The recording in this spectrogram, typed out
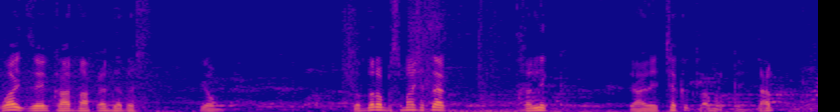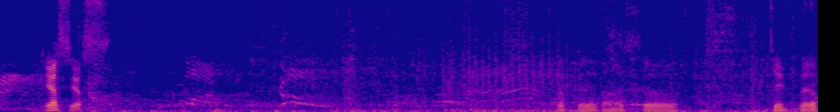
وايد زين كان نافع عنده بس يوم. تضرب smash attack تخليك يعني تشكك في عمرك يعني تعرف؟ yes yes. Okay nice change there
